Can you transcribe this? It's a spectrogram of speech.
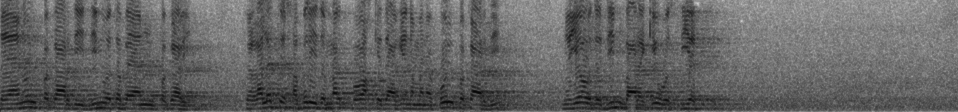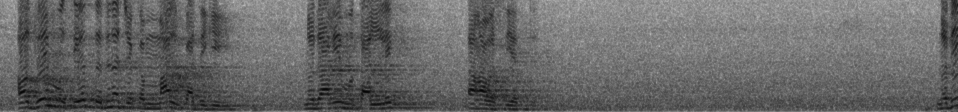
بیانول پکار دي دین وته بیانول پکاري که غلط خبرې د مرګ په وخت کې داګه نه منکول پکار دي نو یو د دین باره کې وصیت او دویم وصیت د دنیا چې کمال پاتې کیږي نو داغه متعلق هغه وصیت دی نو دی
